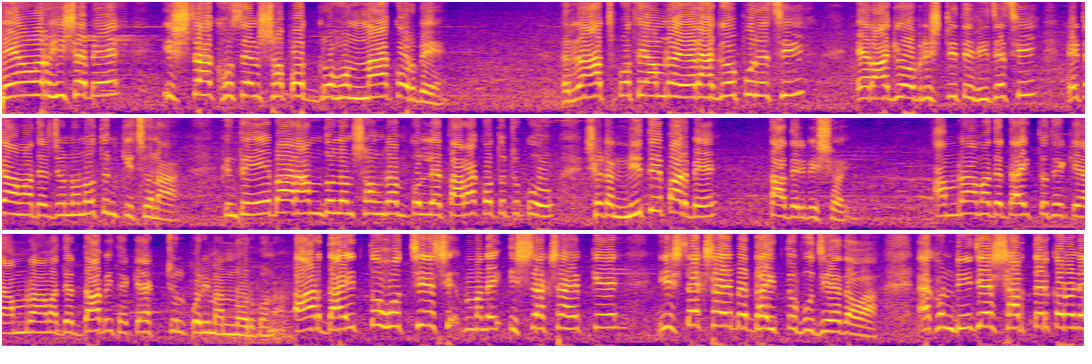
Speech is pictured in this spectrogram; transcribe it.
মেয়র হিসেবে ইশরাক হোসেন শপথ গ্রহণ না করবে, রাজপথে আমরা এর আগেও পড়েছি। এর আগেও বৃষ্টিতে ভিজেছি, এটা আমাদের জন্য নতুন কিছু না। কিন্তু এবার আন্দোলন সংগ্রাম করলে তারা কতটুকু সেটা নিতে পারবে, তাদের বিষয়। আমরা আমাদের দায়িত্ব থেকে, আমরা আমাদের দাবি থেকে একচুল পরিমাণ নড়ব না। আর দায়িত্ব হচ্ছে মানে ইশরাক সাহেবকে, ইশরাক সাহেবের দায়িত্ব বুঝিয়ে দেওয়া। এখন নিজের স্বার্থের কারণে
